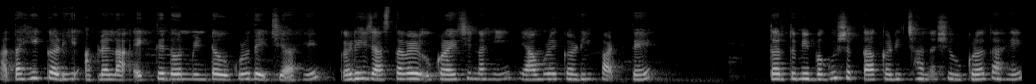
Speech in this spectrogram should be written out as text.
आता ही कढी आपल्याला एक ते दोन मिनिटं उकळू द्यायची आहे. कढी जास्त वेळ उकळायची नाही यामुळे कढी फाटते. तर तुम्ही बघू शकता कढी छान अशी उकळत आहे.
